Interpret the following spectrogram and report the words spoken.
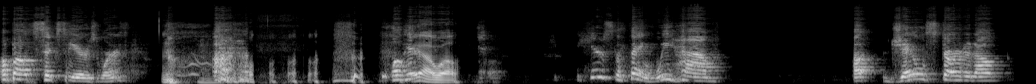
About six years worth. well, here, Yeah, well, here's the thing. We have uh, jail started out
